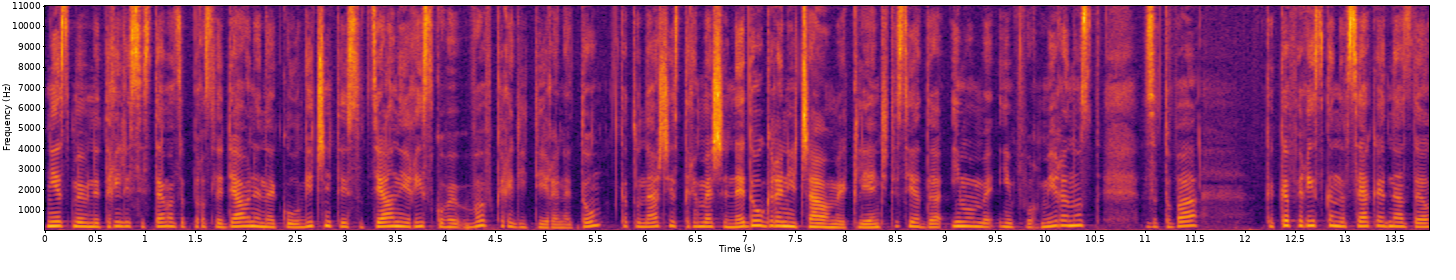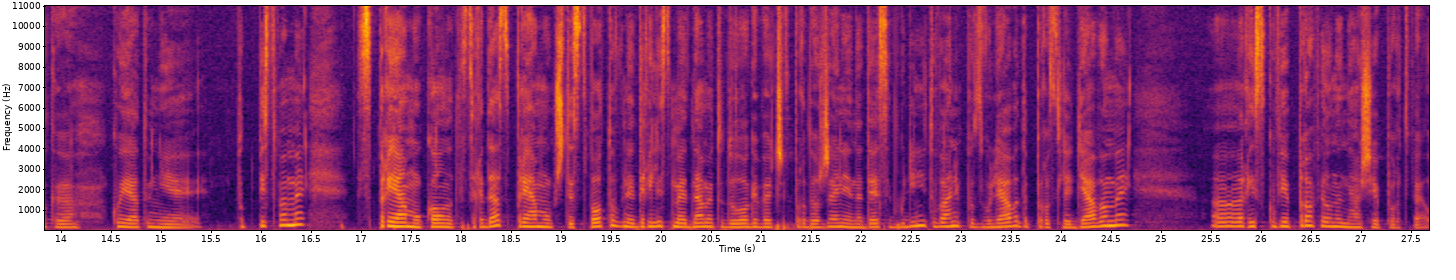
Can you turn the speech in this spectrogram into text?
Ние сме внедрили система за проследяване на екологичните и социални рискове в кредитирането, като нашия стремеж е не да ограничаваме клиентите си, а да имаме информираност за това какъв е риска на всяка една сделка, която ние подписваме спрямо околната среда, спрямо обществото. Внедрили сме една методология вече в продължение на 10 години. Това ни позволява да проследяваме а, рисковия профил на нашия портфел.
